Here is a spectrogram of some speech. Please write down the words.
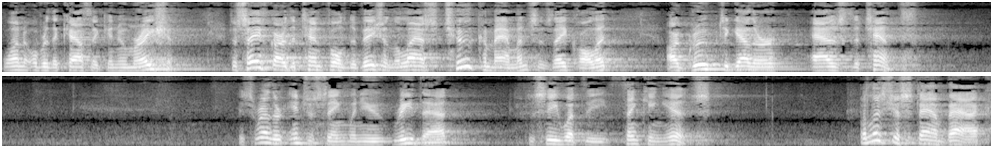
one over the Catholic enumeration. To safeguard the tenfold division, the last two commandments, as they call it, are grouped together as the tenth. It's rather interesting when you read that to see what the thinking is. But let's just stand back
